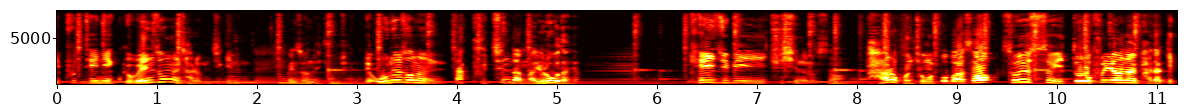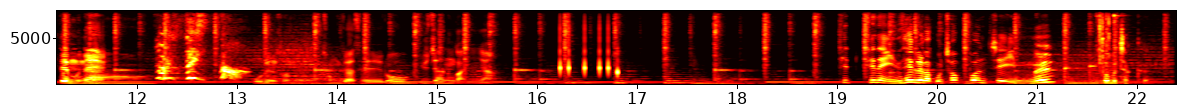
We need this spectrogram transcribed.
이 푸틴이 그 왼손은 잘 움직이는데 왼손을 이렇게 움직이는데 근데 오른손은 딱 붙인단 아 말이야. 이러고 다녀? KGB 출신으로서 바로 권총을 뽑아서 쏠 수 있도록 훈련을 받았기 때문에 아... 오른손을 정자세로 유지하는 거 아니냐. 피틴의 인생을 바꾼 첫 번째 인물 소브차크.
